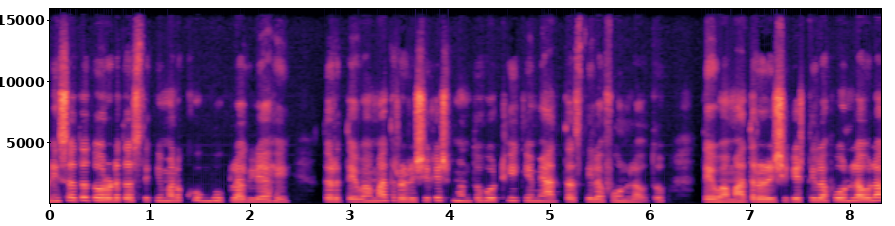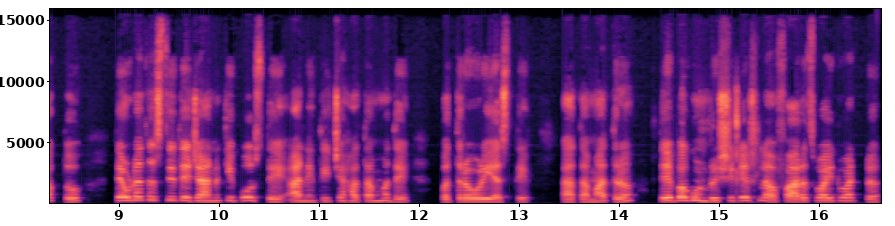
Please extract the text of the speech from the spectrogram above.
आणि सतत ओरडत असते की मला खूप भूक लागली आहे. तर तेव्हा मात्र ऋषिकेश म्हणतो हो ठीक आहे मी आत्ताच तिला फोन लावतो. तेव्हा मात्र ऋषिकेश तिला फोन लावू लागतो. तेवढ्यातच तिथे जानकी पोचते आणि तिच्या हातामध्ये पत्रवळी असते. आता मात्र ते बघून ऋषिकेशला फारच वाईट वाटतं.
